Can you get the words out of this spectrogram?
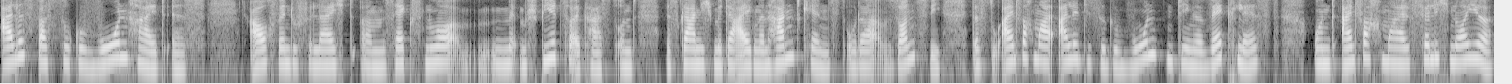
alles, was so Gewohnheit ist, auch wenn du vielleicht ähm, Sex nur mit dem Spielzeug hast und es gar nicht mit der eigenen Hand kennst oder sonst wie, dass du einfach mal alle diese gewohnten Dinge weglässt und einfach mal völlig neue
